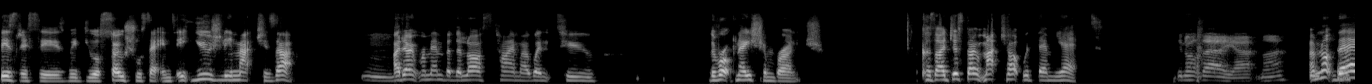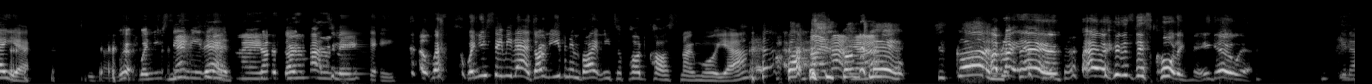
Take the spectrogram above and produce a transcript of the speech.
businesses with your social settings it usually matches up Mm. I don't remember the last time I went to the Roc Nation branch because I just don't match up with them yet. You're not there yet, no? I'm not there yet. Okay. When you see Next me there, no, don't don't back to me. When you see me there, don't even invite me to podcast no more, yeah? She's gone yeah. clear. She's gone. I'm like, oh, oh, who's this calling me? Go it. You know,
